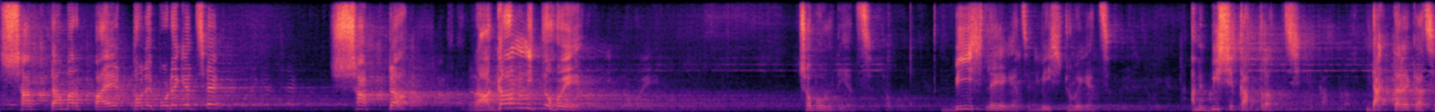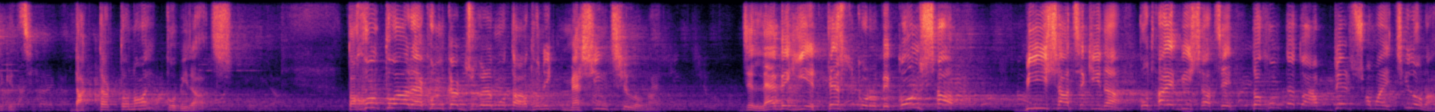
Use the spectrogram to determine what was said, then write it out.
সাপটা আমার পায়ের তলে পড়ে গেছে। সাপটা রাগান্বিত হয়ে ছবল দিয়েছে। বিষ লেগে গেছে, বিষ ঢুকে গেছে। আমি বিষে কাতরাচ্ছি। ডাক্তারের কাছে গেছি। ডাক্তার তো নয়, কবিরাজ। তখন তো আর এখনকার যুগের মতো আধুনিক মেশিন ছিল না যে ল্যাবে গিয়ে টেস্ট করবে কোন সাপ বিষ আছে কিনা, কোথায় বিষ আছে। তখন তো এত আপডেট সময় ছিল না।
